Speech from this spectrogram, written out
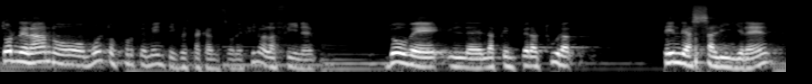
torneranno molto fortemente in questa canzone fino alla fine, dove il, la temperatura tende a salire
